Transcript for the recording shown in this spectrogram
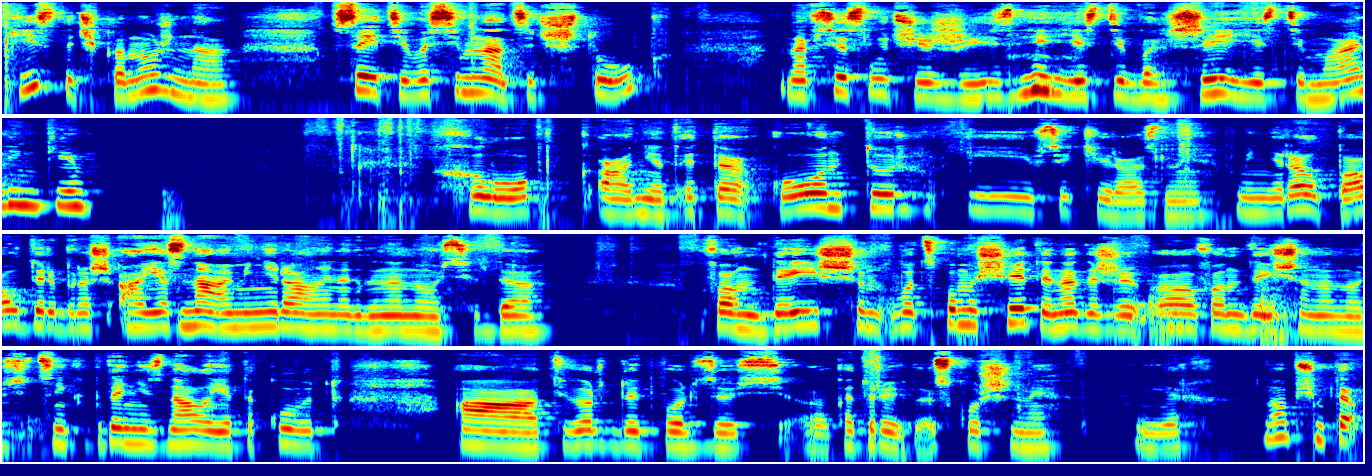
кисточка нужна. В сете 18 штук на все случаи жизни. Есть и большие, есть и маленькие. Хлоп. А, нет, это контур и всякие разные. Минерал, паудер, браш. А, я знаю, минералы иногда наносят, да. Foundation. Вот с помощью этой надо же foundation наносится. Никогда не знала я такую вот а, твердую пользуюсь, а, которые скошены вверх. Ну, в общем-то,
